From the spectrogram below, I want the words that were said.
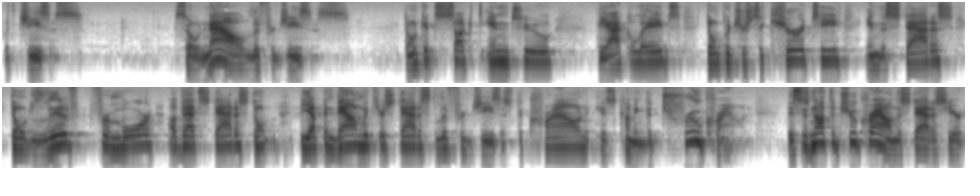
with Jesus. So now live for Jesus. Don't get sucked into the accolades. Don't put your security in the status. Don't live for more of that status. Don't be up and down with your status. Live for Jesus. The crown is coming, the true crown. This is not the true crown, the status here.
